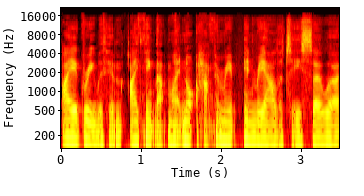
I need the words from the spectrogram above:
i agree with him i think that might not happen re- in reality so uh,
